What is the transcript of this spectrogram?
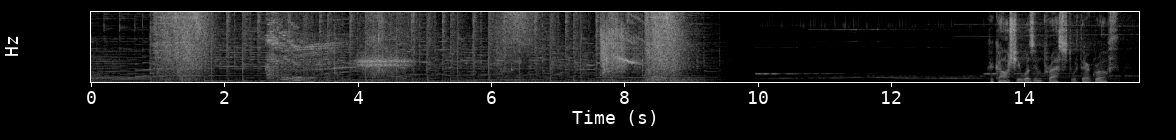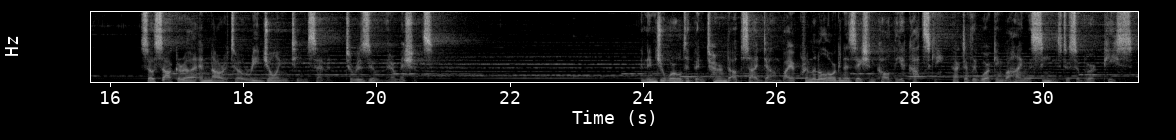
Kakashi was impressed with their growth. So Sakura and Naruto rejoined Team 7 to resume their missions. The ninja world had been turned upside down by a criminal organization called the Akatsuki, actively working behind the scenes to subvert peace.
